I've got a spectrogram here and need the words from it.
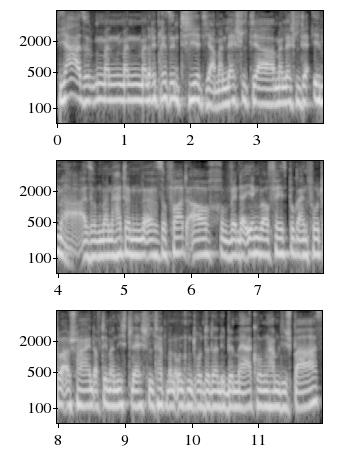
Ja, also man, man, man repräsentiert ja, man lächelt ja, man lächelt ja immer. Also man hat dann äh, sofort auch, wenn da irgendwo auf Facebook ein Foto erscheint, auf dem man nicht lächelt, hat man unten drunter dann die Bemerkungen, haben die Spaß.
